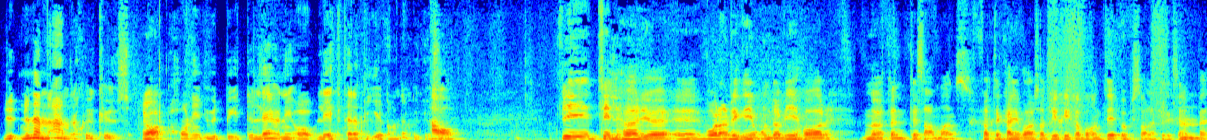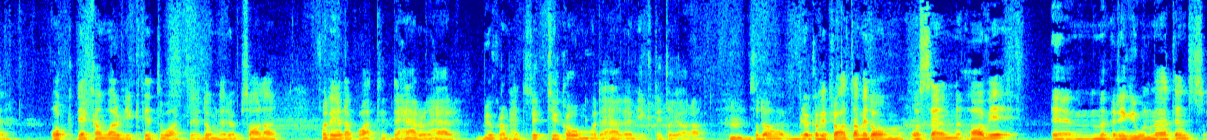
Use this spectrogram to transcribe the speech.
du, du nämner andra sjukhus. Ja. Har ni utbyte, lär ni av lekterapier på andra sjukhus? Ja. Vi tillhör ju, eh, våran region då, vi har möten tillsammans. För att det kan ju vara så att vi skickar barn till Uppsala till exempel. Och det kan vara viktigt då att eh, de där i Uppsala får reda på att det här och det här brukar de ty- tycka om och det här är viktigt att göra. Så då brukar vi prata med dem och sen har vi regionmöten s-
